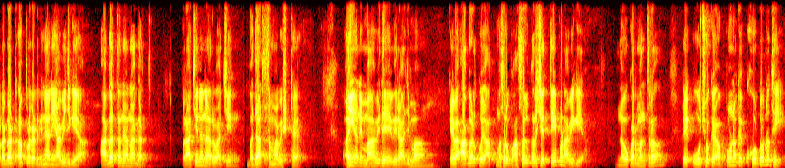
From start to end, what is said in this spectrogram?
પ્રગટ અપ્રગટ જ્ઞાની આવી જ ગયા. આગત અને અનાગત, પ્રાચીન અને અર્વાચીન બધા જ સમાવિષ્ટ થયા. અહીં અને મહાવિદેહ વિરાજમાન કે હવે આગળ કોઈ આત્મ સ્વરૂપ હાંસલ કરશે તે પણ આવી ગયા. નવકાર મંત્ર કંઈ ઓછો કે અપૂર્ણ કે ખોટો નથી.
